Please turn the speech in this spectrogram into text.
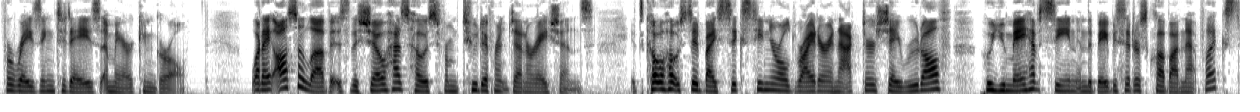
for raising today's American girl. What I also love is the show has hosts from two different generations. It's co hosted by 16 year old writer and actor Shay Rudolph, who you may have seen in The Babysitter's Club on Netflix,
